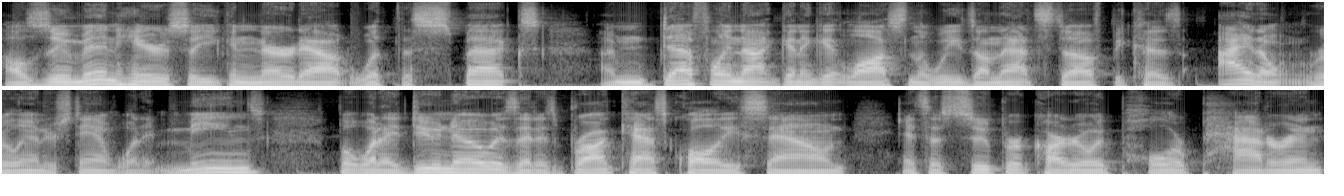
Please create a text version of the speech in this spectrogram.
I'll zoom in here so you can nerd out with the specs. I'm definitely not going to get lost in the weeds on that stuff because I don't really understand what it means. But what I do know is that it's broadcast quality sound. It's a super cardioid polar pattern.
